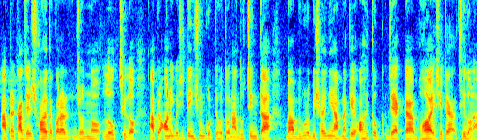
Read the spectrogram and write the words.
আপনার কাজে সহায়তা করার জন্য লোক ছিল, আপনার অনেক বেশি টেনশন করতে হতো না, দুশ্চিন্তা বা বিভিন্ন বিষয় নিয়ে আপনাকে অহেতুক যে একটা ভয় সেটা ছিল না।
